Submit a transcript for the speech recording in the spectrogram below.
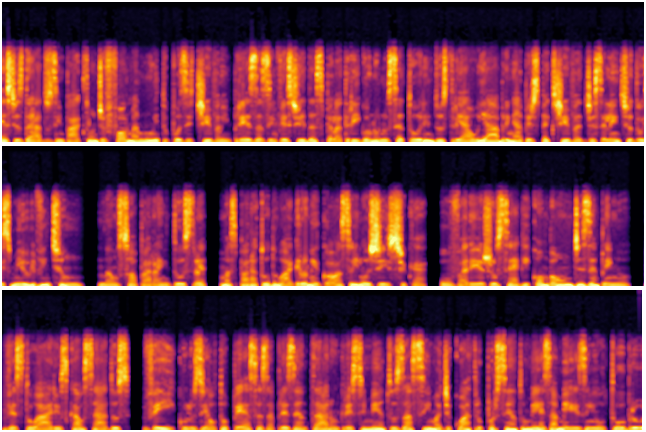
Estes dados impactam de forma muito positiva empresas investidas pela Trígono no setor industrial e abrem a perspectiva de excelente 2021, não só para a indústria, mas para todo o agronegócio e logística. O varejo segue com bom desempenho. Vestuários calçados, veículos e autopeças apresentaram crescimentos acima de 4% mês a mês em outubro,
